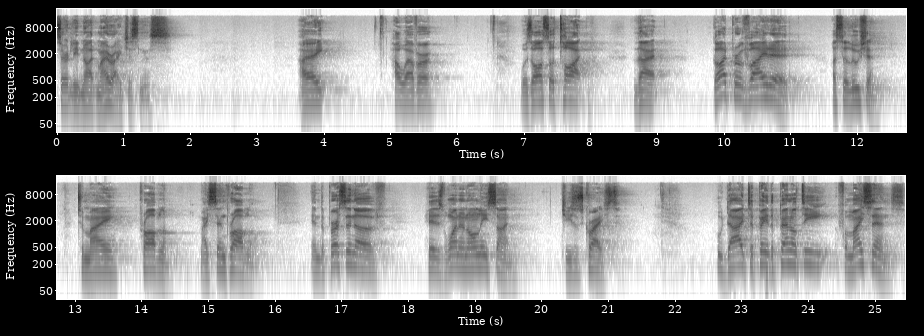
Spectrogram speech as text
Certainly not my righteousness. I, however, was also taught that God provided a solution to my problem, my sin problem, in the person of His one and only Son, Jesus Christ who died to pay the penalty for my sins.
